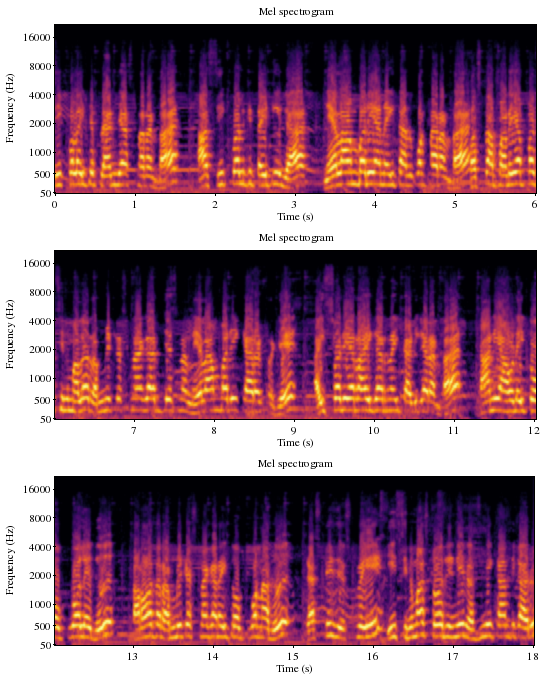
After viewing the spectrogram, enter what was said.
సీక్వెల్ అయితే ప్లాన్ చేస్తున్నారంట. ఆ సీక్వెల్కి టైటిల్గా నీలాంబరి అని అయితే అనుకుంటున్నారంట. ఫస్ట్ ఆ పడయప్ప సినిమాలో రమ్యకృష్ణ గారు చేసిన నీలాంబరి క్యారెక్టర్కి ఐశ్వర్య రాయ్ గారిని అయితే అడిగారంట. కానీ ఆవిడైతే ఒప్పుకోలేదు. తర్వాత రమ్యకృష్ణ గారు అయితే ఒప్పుకున్నారు. రెస్ట్ ఈజ్ హిస్టరీ ఈ సినిమా స్టోరీని రజనీకాంత్ గారు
